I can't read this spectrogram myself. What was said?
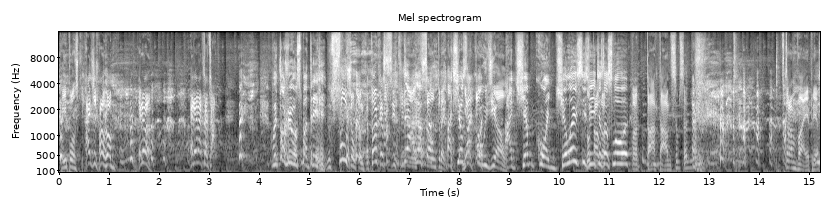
По-японски. Вы тоже его смотрели? Ну, Слушал только, только с- Да, да. саундтрек. А чем Я аудиал. А чем кончилось, Ну, извините за слово? Да, танцем совместно. Трамвае прям.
